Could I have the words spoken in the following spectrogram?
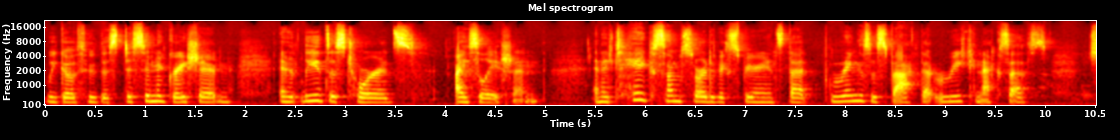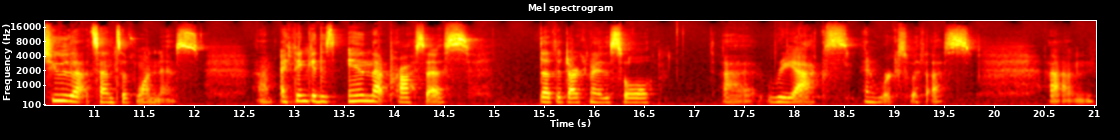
We go through this disintegration, and it leads us towards isolation. And it takes some sort of experience that brings us back, that reconnects us to that sense of oneness. Um, I think it is in that process that the dark night of the soul uh, reacts and works with us. Um,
